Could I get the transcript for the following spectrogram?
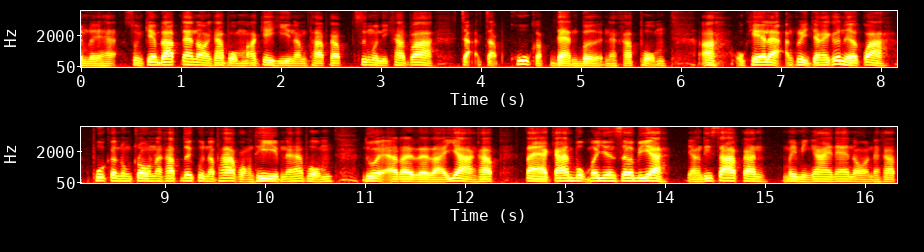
มเลยฮะ ส่วนเกมรับแน่นอนครับผมมาร์เกฮีนำทัพครับ ซึ่งวันนี้คาดว่าจะจับคู่กับแดนเบิร์ดนะครับผม อะโอเคแหละ อังกฤษยังไงก็เหนือกว่า พูดกันตรงๆนะครับ ด้วยคุณภาพของทีมนะครับผม ด้วยอะไรหลายๆ อย่างครับ แต่การบุกมาเยือนเซอร์เบีย อย่างที่ทราบกันไม่มีง่ายแน่นอนนะครับ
